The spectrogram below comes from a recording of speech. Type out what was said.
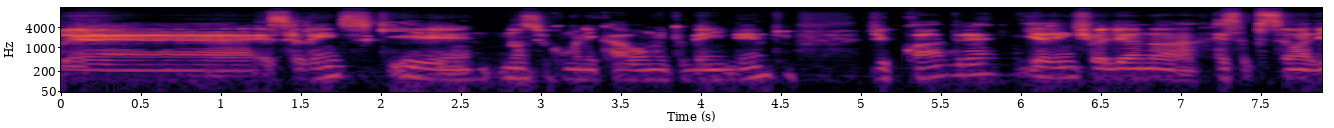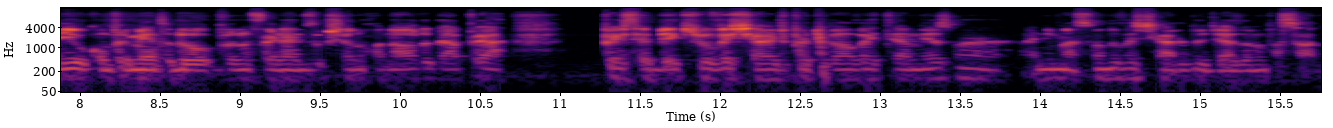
é, excelentes, que não se comunicavam muito bem dentro de quadra e a gente olhando a recepção ali, o cumprimento do Bruno Fernandes e do Cristiano Ronaldo, dá para perceber que o vestiário de Portugal vai ter a mesma animação do vestiário do Jazz do ano passado.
